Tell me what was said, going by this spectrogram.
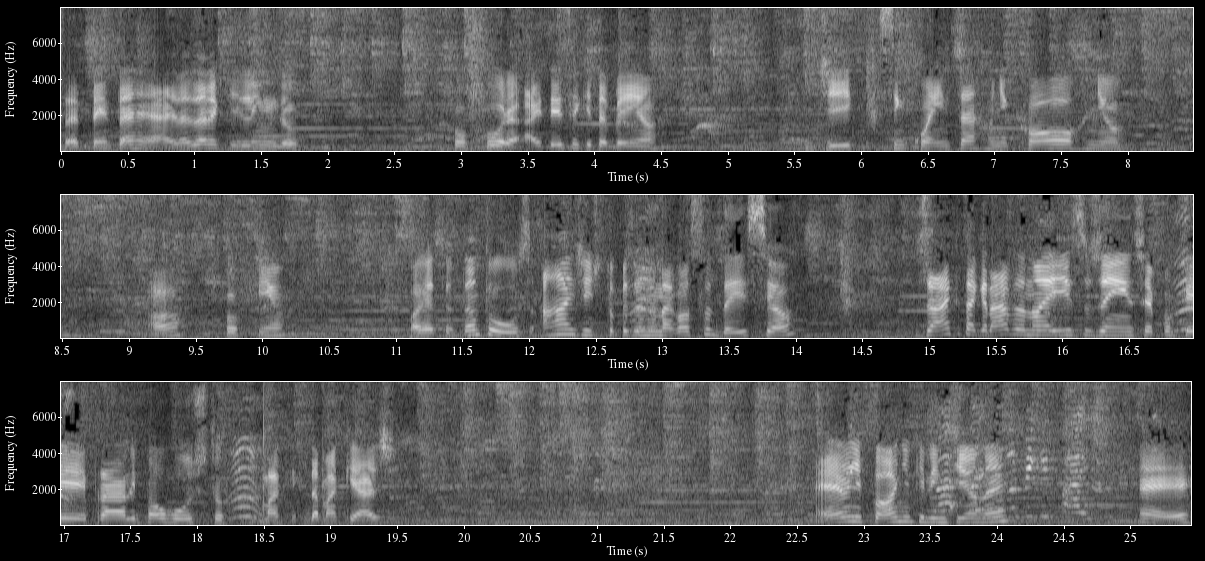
70 reais. Mas olha que lindo. Fofura. Aí tem esse aqui também, ó. De 50, unicórnio. Ó, fofinho. Olha, tem tanto urso. Ai, gente, tô precisando de um negócio desse, ó. Já que tá grávida, não é isso, gente. É porque pra limpar o rosto da maquiagem. É, unicórnio, que lindinho, né? É.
